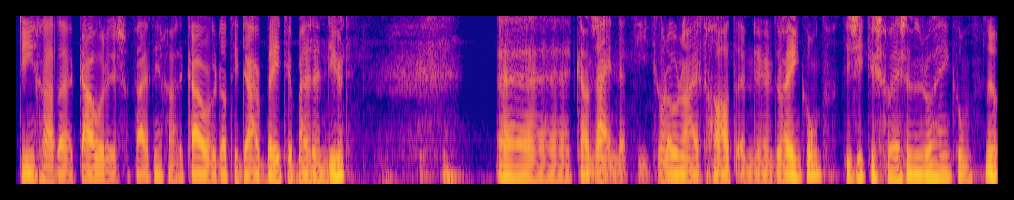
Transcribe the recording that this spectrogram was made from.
10 graden kouder is, of 15 graden kouder, dat hij daar beter bij rendeert. Eh, het kan zijn dat hij corona heeft gehad en er doorheen komt. Dat hij ziek is geweest en er doorheen komt. Ja.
